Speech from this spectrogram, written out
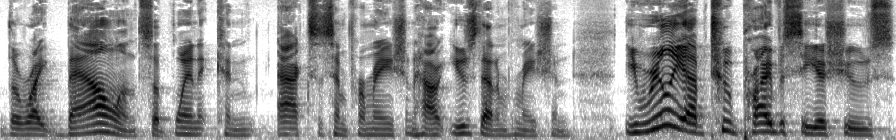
the right balance of when it can access information, how it use that information. You really have two privacy issues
